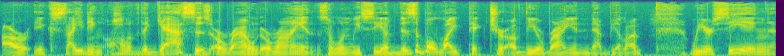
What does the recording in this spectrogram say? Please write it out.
are exciting all of the gases around Orion. So when we see a visible light picture of the Orion Nebula, we are seeing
